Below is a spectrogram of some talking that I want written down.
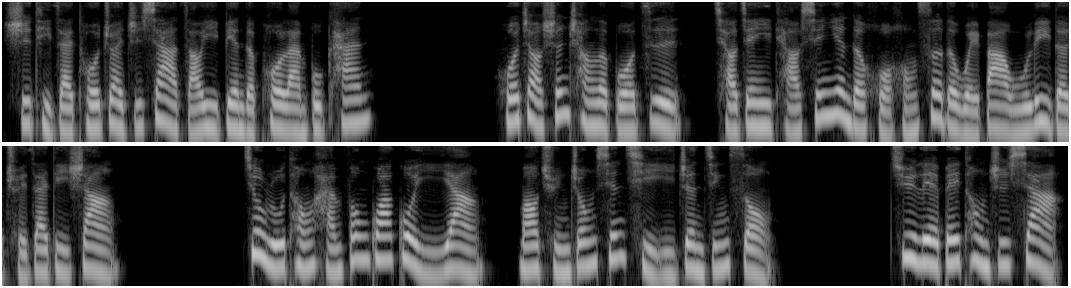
尸体在拖拽之下早已变得破烂不堪。火爪伸长了脖子。瞧见一条鲜艳的火红色的尾巴无力的垂在地上，就如同寒风刮过一样。猫群中掀起一阵惊悚，剧烈悲痛之下，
